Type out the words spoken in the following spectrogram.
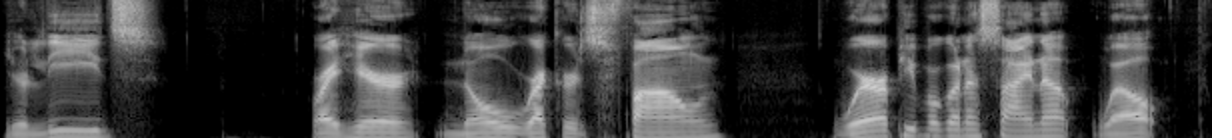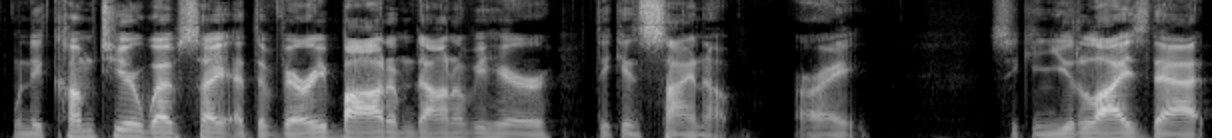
your leads. Right here, no records found. Where are people going to sign up? Well, when they come to your website at the very bottom down over here, they can sign up. All right. So you can utilize that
